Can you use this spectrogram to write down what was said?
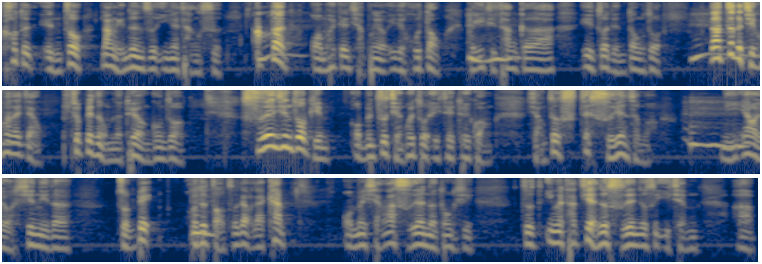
靠着演奏让你认识音乐常识，一段我们会跟小朋友一起互动，会一起唱歌啊，一起做点动作。那这个情况来讲，就变成我们的推广工作。实验性作品，我们之前会做一些推广，想这是在实验什么？你要有心理的准备，或者找资料来看我们想要实验的东西。就因为它既然是实验，就是以前啊、呃、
